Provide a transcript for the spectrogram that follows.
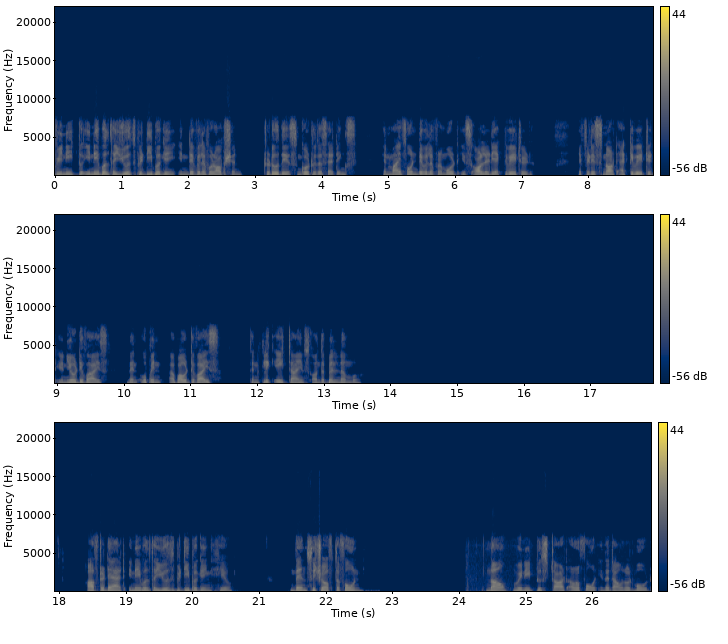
We need to enable the USB debugging in developer option. To do this, go to the settings. In my phone, developer mode is already activated. If it is not activated in your device, then open About Device, then click 8 times on the build number. After that, enable the USB debugging here. Then switch off the phone. Now we need to start our phone in the download mode.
